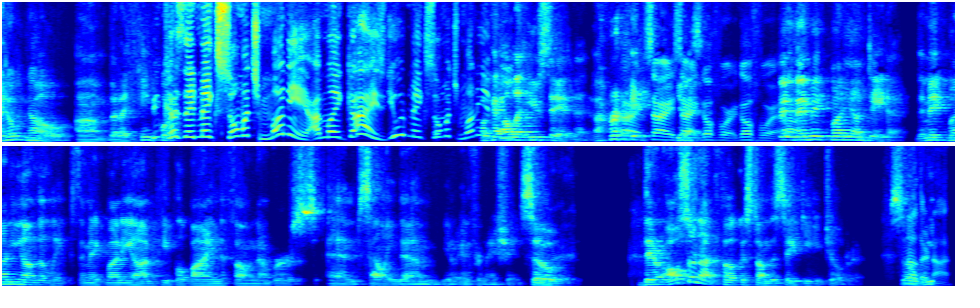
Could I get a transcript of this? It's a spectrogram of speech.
I don't know, um, but I think because what... they'd make so much money. I'm like, guys, you would make so much money. Okay, I'll let you say it then. All right, sorry, sorry, yes. go for it, go for it. They, they, make money on data. They make money on the links. They make money on people buying the phone numbers and selling them, you know, information. So they're also not focused on the safety of children. So no, they're not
